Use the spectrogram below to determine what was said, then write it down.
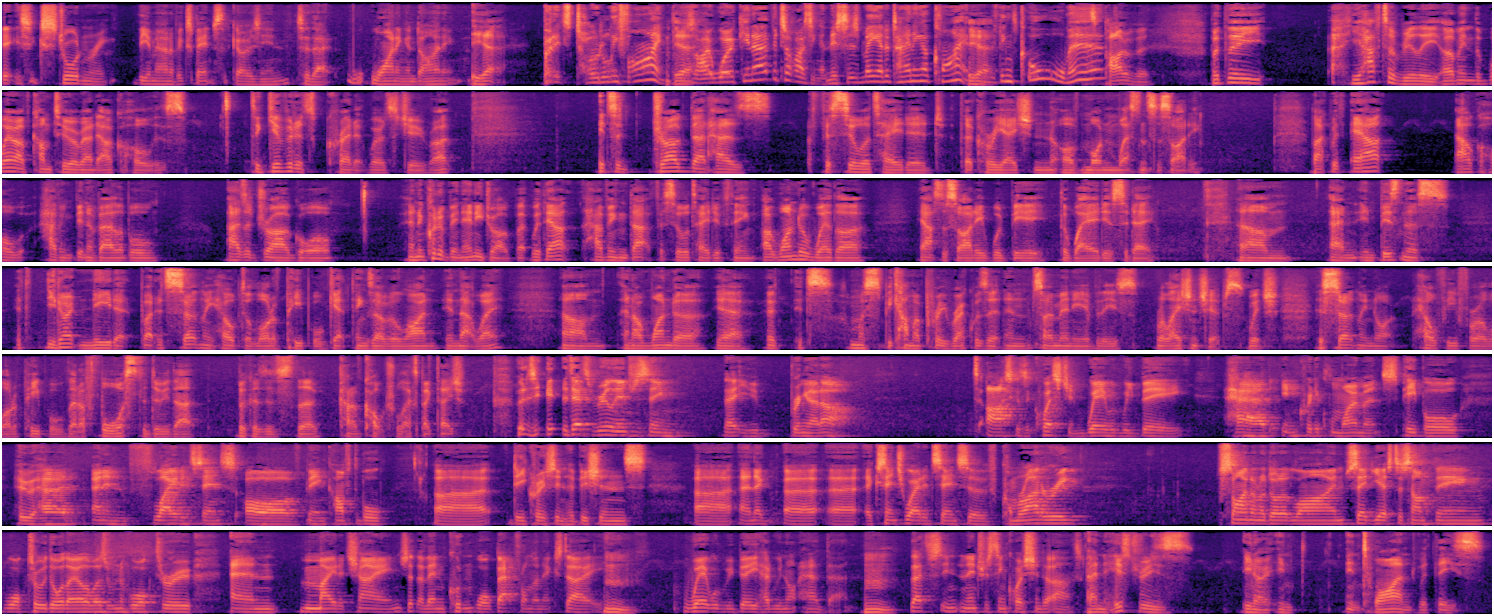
It's extraordinary the amount of expense that goes into that wining and dining yeah, but it's totally fine because Yeah. I work in advertising and this is me entertaining a client. Yeah. Everything's cool, man. It's part of it. But the you have to really. I mean, the where I've come to around alcohol is to give it its credit where it's due. Right? It's a drug that has facilitated the creation of modern Western society. Like without alcohol having been available as a drug or and it could have been any drug, but without having that facilitative thing, I wonder whether our society would be the way it is today. Um, and in business, it, you don't need it, but it's certainly helped a lot of people get things over the line in that way. Um, and I wonder, yeah, it, it's almost become a prerequisite in so many of these relationships, which is certainly not healthy for a lot of people that are forced to do that because it's the kind of cultural expectation. But it, that's really interesting that you bring that up to ask as a question where would we be had in critical moments people who had an inflated sense of being comfortable, uh, decreased inhibitions, uh, an uh, uh, accentuated sense of camaraderie, signed on a dotted line, said yes to something, walked through a door they otherwise wouldn't have walked through, and made a change that they then couldn't walk back from the next day. Mm. Where would we be had we not had that? Mm. That's an interesting question to ask. And history's, you know, in, entwined with these,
